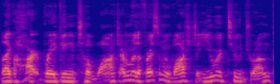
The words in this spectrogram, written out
like heartbreaking to watch. I remember the first time we watched it, you were too drunk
